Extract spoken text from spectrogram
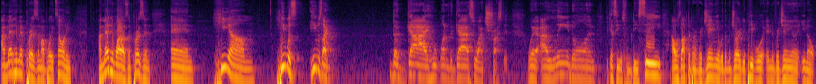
I met him in prison, my boy Tony. I met him while I was in prison and he um he was he was like the guy who one of the guys who I trusted, where I leaned on because he was from D.C. I was locked up in Virginia with the majority of people in Virginia. You know,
